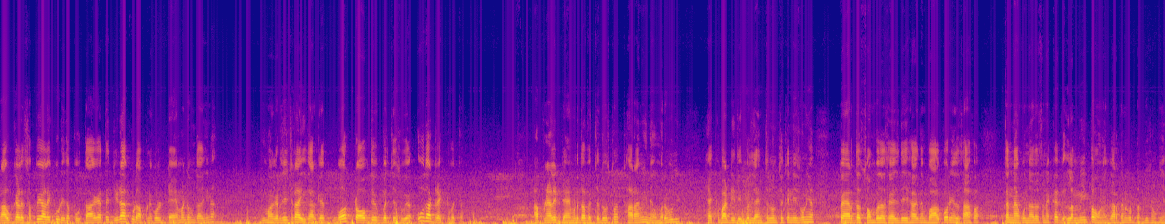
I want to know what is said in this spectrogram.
ਰਾਊਕੇ ਵਾਲੇ ਸੱਭੇ ਵਾਲੇ ਘੋੜੇ ਦਾ ਪੂਤਾ ਆ ਗਿਆ ਤੇ ਜਿਹੜਾ ਘੋੜਾ ਆਪਣੇ ਕੋਲ ਡਾਇਮੰਡ ਹੁੰਦਾ ਸੀ ਨਾ, ਮਗਰ ਜੇ ਚੜ੍ਹਾਈ ਕਰਕੇ ਬਹੁਤ ਟੌਪ ਦੇ ਬੱਚੇ ਸੂਏ ਉਹਦਾ ਡਾਇਰੈਕਟ ਬੱਚਾ। ਆਪਣੇ ਵਾਲੇ ਡਾਇਮੰਡ ਦਾ ਬੱਚਾ ਦੋਸਤੋ 18 ਮਹੀਨੇ ਉਮਰ ਹੋ ਗਈ। ਹੈਕ ਬਾਡੀ ਦੇਖੋ ਲੈਂਥ ਲੁੰਥ ਕਿੰਨੀ ਸੋਹਣੀ ਆ। ਪੈਰ ਦਾ ਸੁੰਬ ਦਾ ਸਾਈਜ਼ ਦੇਖ ਸਕਦੇ ਹਾਂ ਬਾਲ ਭੋਰੀਆਂ ਦਾ ਸਾਫ਼ ਆ। ਕੰਨਾ ਕੁੰਨਾ ਦਾ ਸਨੱਖਾ ਲੰਮੀ ਧੌਣ, ਗਰਦਨ ਗੁਰਦਨ ਦੀ ਸੋਹਣੀ ਆ।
